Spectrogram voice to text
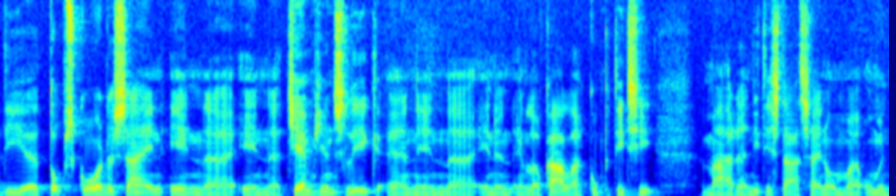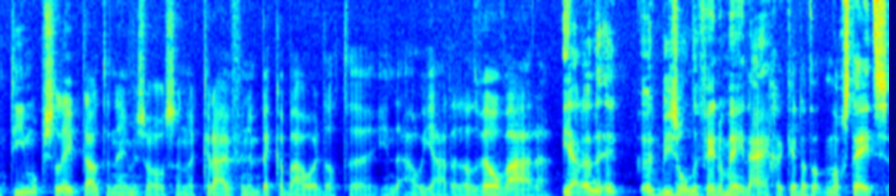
die topscorers zijn in, in Champions League en in, in een in lokale competitie maar uh, niet in staat zijn om, uh, om een team op sleeptouw te nemen zoals een Kruif en een Bekkenbouwer dat in de oude jaren dat wel waren. Ja, dat, een bijzonder fenomeen eigenlijk, hè, dat dat nog steeds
